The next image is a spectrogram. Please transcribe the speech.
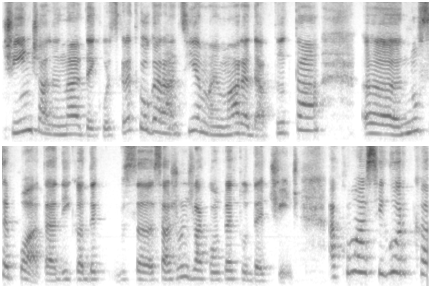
5 al înaltei curs. Cred că o garanție mai mare de atâta uh, nu se poate, adică de, să, să ajungi la completul de 5. Acum, asigur că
